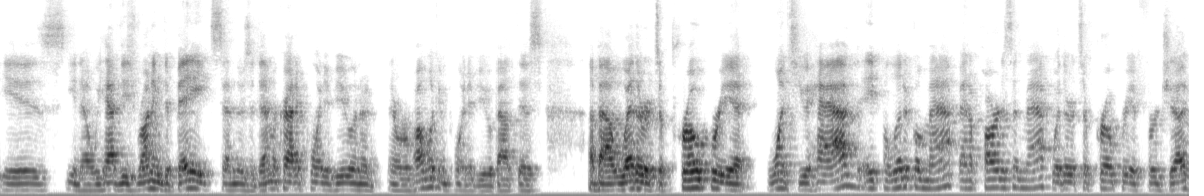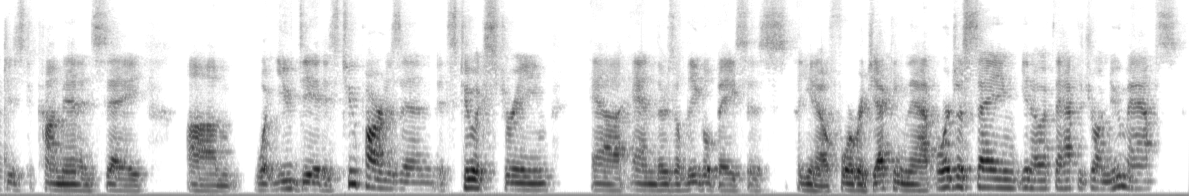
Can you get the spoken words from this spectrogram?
is, you know, we have these running debates and there's a Democratic point of view and a, and a Republican point of view about this about whether it's appropriate once you have a political map and a partisan map, whether it's appropriate for judges to come in and say, um, what you did is too partisan, it's too extreme, uh, and there's a legal basis, you know, for rejecting that, or just saying, you know, if they have to draw new maps,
